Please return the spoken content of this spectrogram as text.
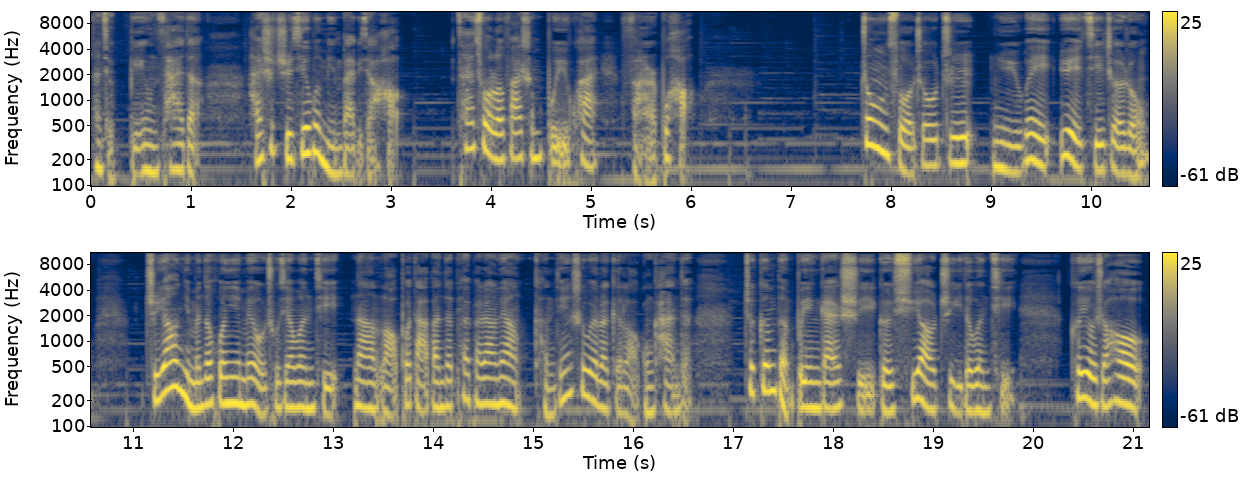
那就别用猜的。还是直接问明白比较好，猜错了发生不愉快反而不好。众所周知，女为悦己者容，只要你们的婚姻没有出现问题，那老婆打扮得漂漂亮亮，肯定是为了给老公看的，这根本不应该是一个需要质疑的问题。可有时候，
